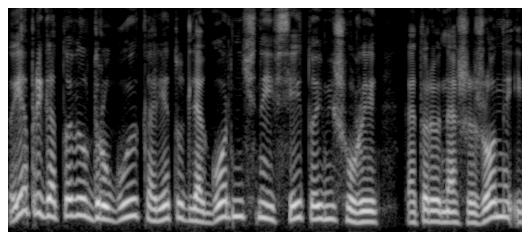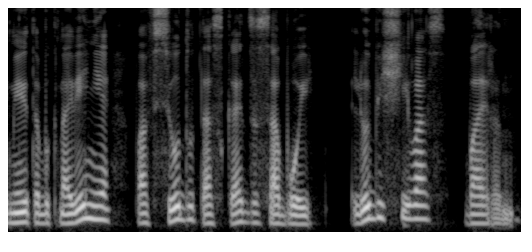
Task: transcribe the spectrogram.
Но я приготовил другую карету для горничной и всей той мишуры, которую наши жены имеют обыкновение повсюду таскать за собой. Любящий вас Байрон.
